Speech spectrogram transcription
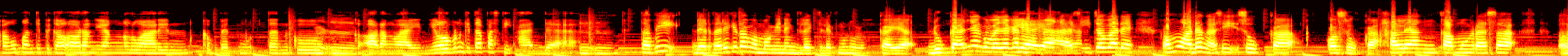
aku bukan tipikal orang yang ngeluarin ke bad moodanku Mm-mm. ke orang lain ya walaupun kita pasti ada Mm-mm. Tapi dari tadi kita ngomongin yang jelek-jelek mulu loh. Kayak dukanya kebanyakan Iya, duka iya, nggak iya. sih? Coba deh, kamu ada nggak sih suka, kok suka hal yang kamu ngerasa eh,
